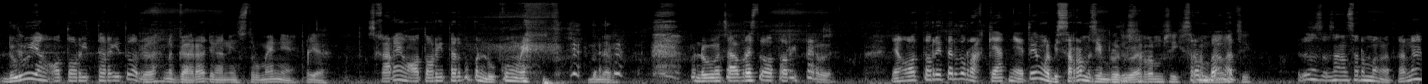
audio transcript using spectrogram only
dulu yang otoriter itu adalah negara dengan instrumennya iya sekarang yang otoriter tuh pendukung nih benar pendukung capres tuh otoriter. Yang otoriter tuh rakyatnya. Itu yang lebih serem sih menurut itu gue serem sih. Serem banget. sih. Itu sangat serem banget. Karena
